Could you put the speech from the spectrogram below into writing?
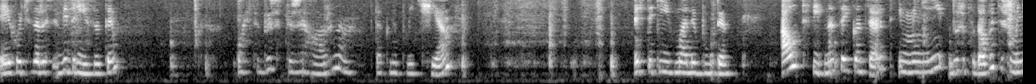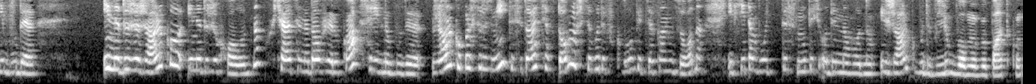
Я її хочу зараз відрізати. Ой, це дуже-дуже гарно. Так на плече. Ось такий в мене буде аутфіт на цей концерт. І мені дуже подобається, що мені буде і не дуже жарко, і не дуже холодно. Хоча це на довгий рукав, все рівно буде жарко. Просто розумієте, ситуація в тому, що це буде в клубі, це фан-зона, і всі там будуть тиснутись один на одного. І жарко буде в будь-якому випадку.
